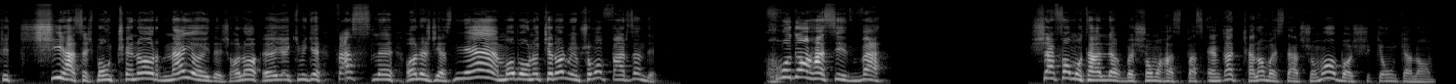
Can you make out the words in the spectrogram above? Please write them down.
که چی هستش. با اون کنار نیاییدش. حالا یکی میگه فصل آلرژی هست نه ما با اونا کنار مییم شما فرزنده. خدا هستید و شفا متعلق به شما هست. پس انقدر کلام باید در شما باشه که اون کلام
